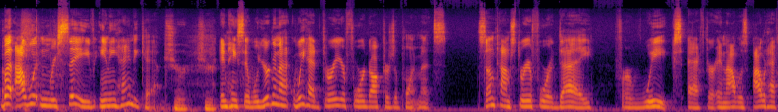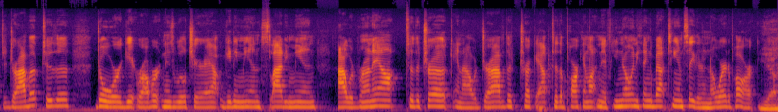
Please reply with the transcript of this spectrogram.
but I wouldn't receive any handicap. Sure. Sure. And he said, Well, you're going to, we had three or four doctor's appointments, sometimes three or four a day for weeks after. And I was, I would have to drive up to the door, get Robert in his wheelchair out, get him in, slide him in. I would run out to the truck and I would drive the truck out to the parking lot. And if you know anything about TMC, there's nowhere to park. Yeah.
